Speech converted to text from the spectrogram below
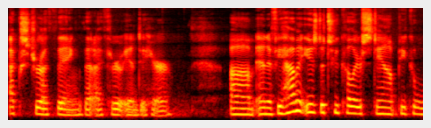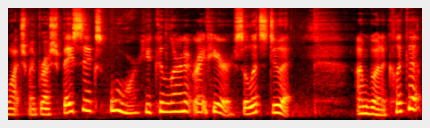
extra thing that I threw into here. Um, and if you haven't used a two color stamp, you can watch my brush basics or you can learn it right here. So let's do it. I'm going to click it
